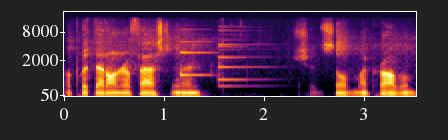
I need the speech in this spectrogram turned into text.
I'll put that on real fast and then should solve my problem.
